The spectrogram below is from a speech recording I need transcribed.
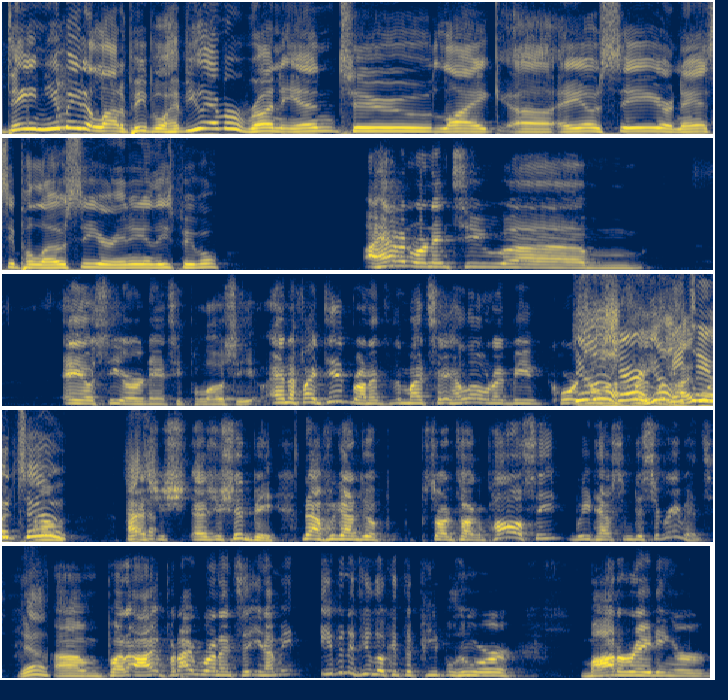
Dean, you meet a lot of people. Have you ever run into like uh, AOC or Nancy Pelosi or any of these people? I haven't run into um, AOC or Nancy Pelosi. And if I did run into them, I'd say hello and I'd be cordial. Yeah, sure, yeah, I would too. Um, as you as you should be. Now, if we got to do a, start talking policy, we'd have some disagreements. Yeah. Um, but I but I run into you know I mean even if you look at the people who are moderating or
